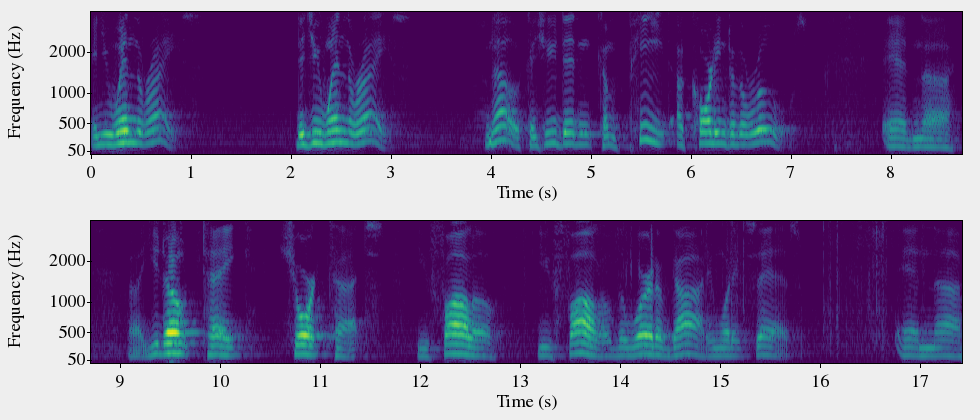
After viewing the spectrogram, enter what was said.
and you win the race. Did you win the race? No, because you didn't compete according to the rules. And uh, uh, you don't take shortcuts, you follow you follow the Word of God and what it says. And uh,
